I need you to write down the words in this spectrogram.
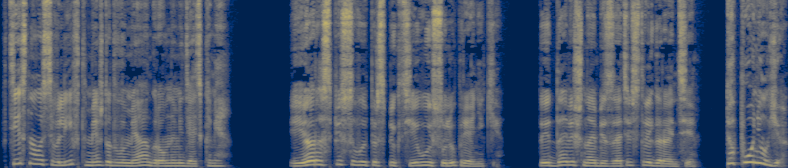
втиснулась в лифт между двумя огромными дядьками. «Я расписываю перспективу и сулю пряники. Ты давишь на обязательства и гарантии», да понял я.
